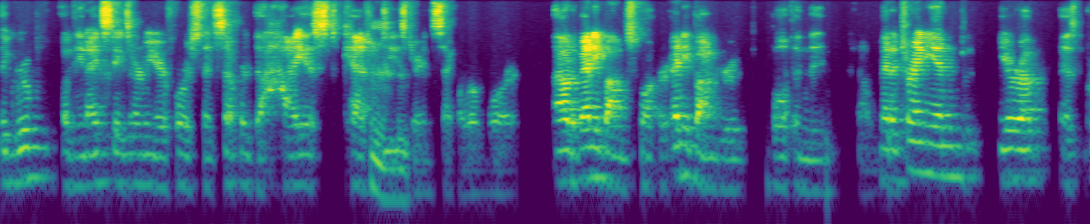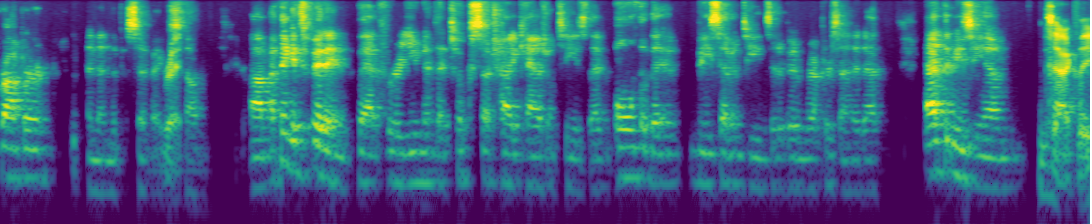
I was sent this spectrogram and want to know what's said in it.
the group of the united states army air force that suffered the highest casualties during the second world war out of any bomb squad or any bomb group both in the mediterranean europe as proper and then the pacific Right. so um, I think it's fitting that for a unit that took such high casualties, that both of the B-17s that have been represented at at the museum Exactly.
